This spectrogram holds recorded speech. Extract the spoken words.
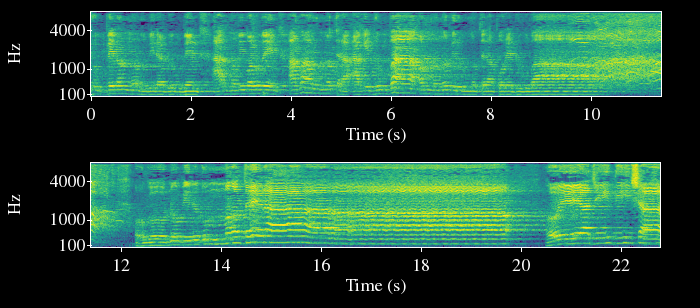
ঢুকবেন, অন্য নবীরা ঢুকবেন। আর নবী বলবেন আমার উন্নতেরা আগে ঢুকবা, অন্য নবীর উন্নতেরা পরে ঢুকবা। ওগো নবীর উম্মতেরা। হয়ে আজি দিশাহারা।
